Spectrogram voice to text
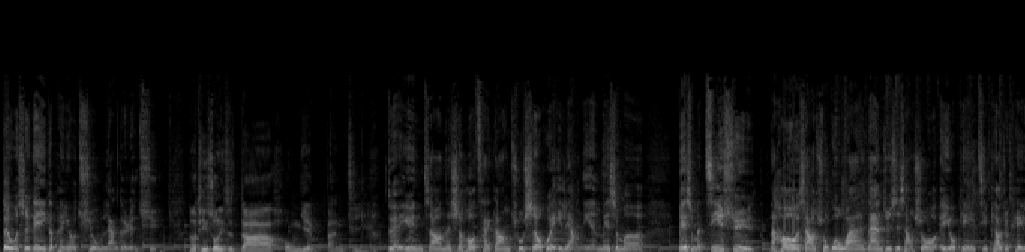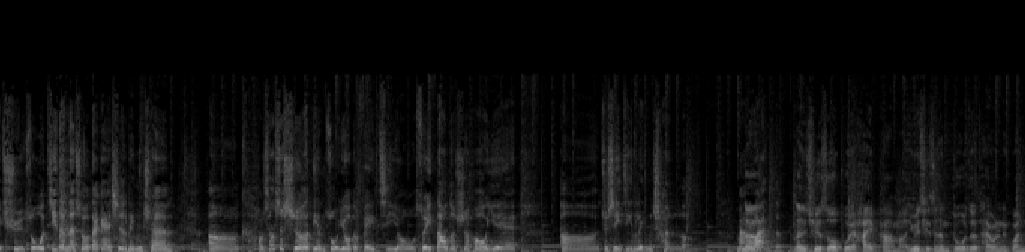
对，我是跟一个朋友去，我们两个人去。然后听说你是搭红眼班机。对，因为你知道那时候才刚出社会一两年，没什么。没什么积蓄，然后想要出国玩，但就是想说，哎，有便宜机票就可以去。所以我记得那时候大概是凌晨，呃，好像是十二点左右的飞机哦。所以到的时候也，呃，就是已经凌晨了，蛮晚的。那，那你去的时候不会害怕吗？因为其实很多的台湾人观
